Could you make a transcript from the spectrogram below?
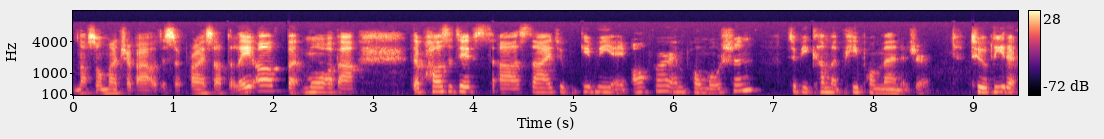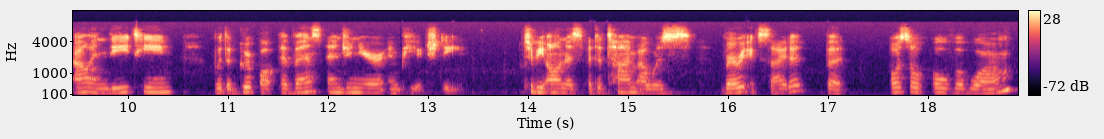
not so much about the surprise of the layoff, but more about the positive uh, side to give me an offer and promotion to become a people manager, to lead an R&D team with a group of advanced engineer and PhD. To be honest, at the time I was very excited, but also overwhelmed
